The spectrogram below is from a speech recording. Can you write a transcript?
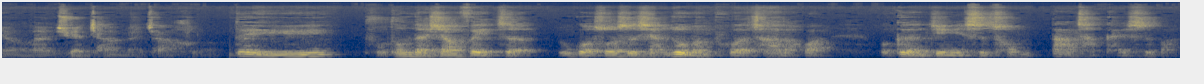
样来选茶买茶喝？对于普通的消费者，如果说是想入门普洱茶的话，我个人建议是从大厂开始吧。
